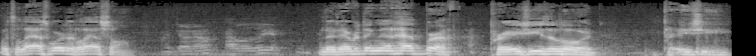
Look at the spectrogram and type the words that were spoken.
What's the last word of the last psalm? I don't know. Hallelujah. Let everything that hath breath praise ye the Lord. Praise ye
